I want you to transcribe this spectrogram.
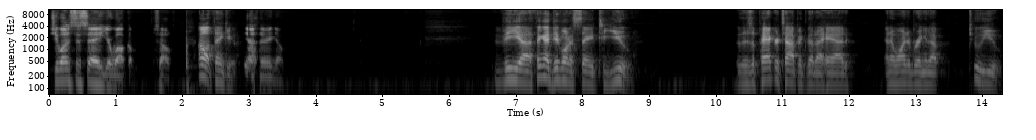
she wants to say you're welcome. So Oh, thank you. yeah, there you go. The uh, thing I did want to say to you, there's a Packer topic that I had, and I wanted to bring it up to you.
